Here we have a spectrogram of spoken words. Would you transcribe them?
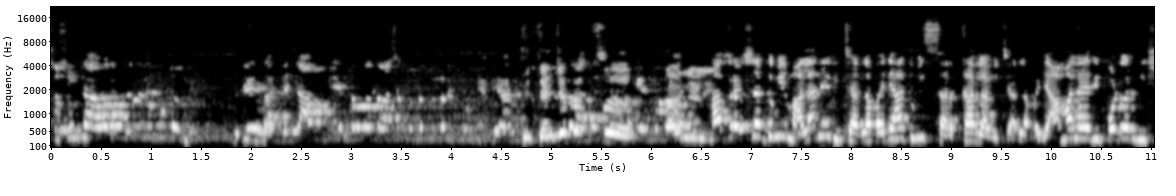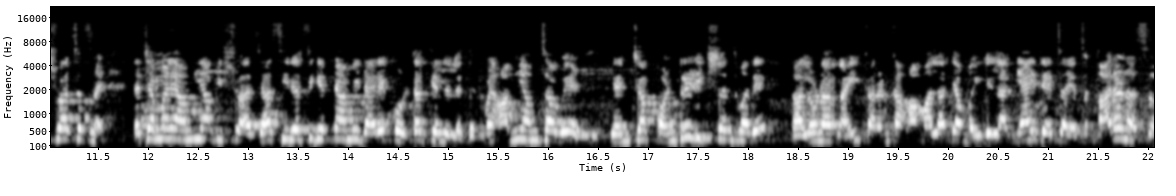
ससूनच्या आवाजामध्ये नाही म्हणजे राज्याच्या आरोग्य यंत्रणा अशा पद्धतीनं रिपोर्ट घेते आणि त्यांच्यातच हा प्रश्न तुम्ही मला नाही विचारला पाहिजे हा तुम्ही सरकारला विचारला पाहिजे. आम्हाला या रिपोर्टवर विश्वासच नाही. त्याच्यामुळे आम्ही या विश्वास या सिरियसली घेत नाही आम्ही डायरेक्ट कोर्टात गेलेले आहेत त्याच्यामुळे आम्ही आमचा वेळ यांच्या कॉन्ट्रेडिक्शनमध्ये घालवणार नाही कारण का आम्हाला त्या महिलेला न्याय द्यायचा याचं कारण असं.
